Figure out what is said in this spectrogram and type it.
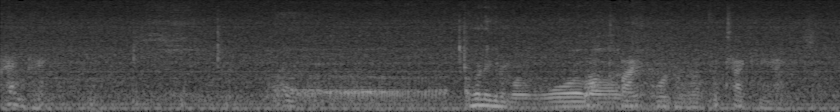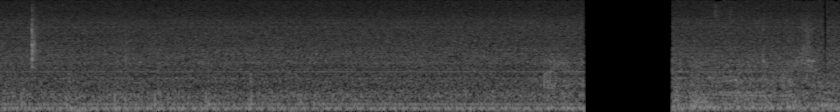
Pending. Uh, I'm gonna get Blocked Warlock. by order of the Techians. I have been for the duration of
